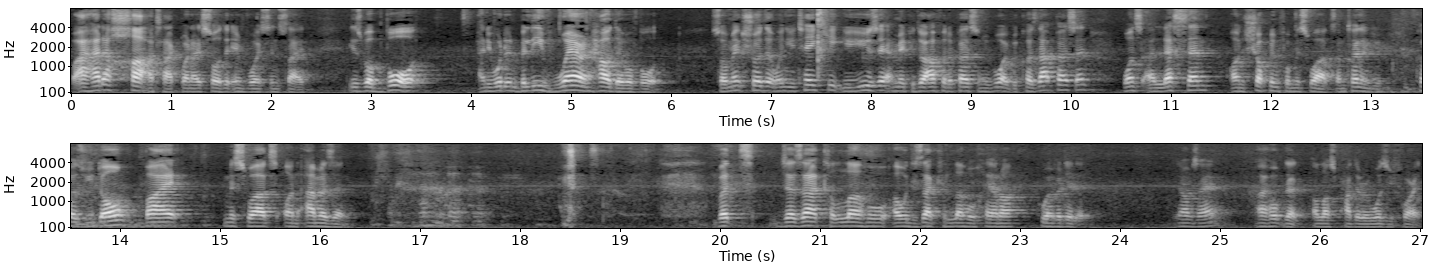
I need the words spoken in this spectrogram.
but I had a heart attack when I saw the invoice inside. These were bought, and you wouldn't believe where and how they were bought. So make sure that when you take it, you use it and make a dua for the person who bought it, because that person wants a lesson on shopping for miswaks. I'm telling you. Because you don't buy miswaks on Amazon. But jazakallahu or jazakallahu khaira, whoever did it. You know what I'm saying? I hope that Allah subhanahu wa ta'ala rewards you for it.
